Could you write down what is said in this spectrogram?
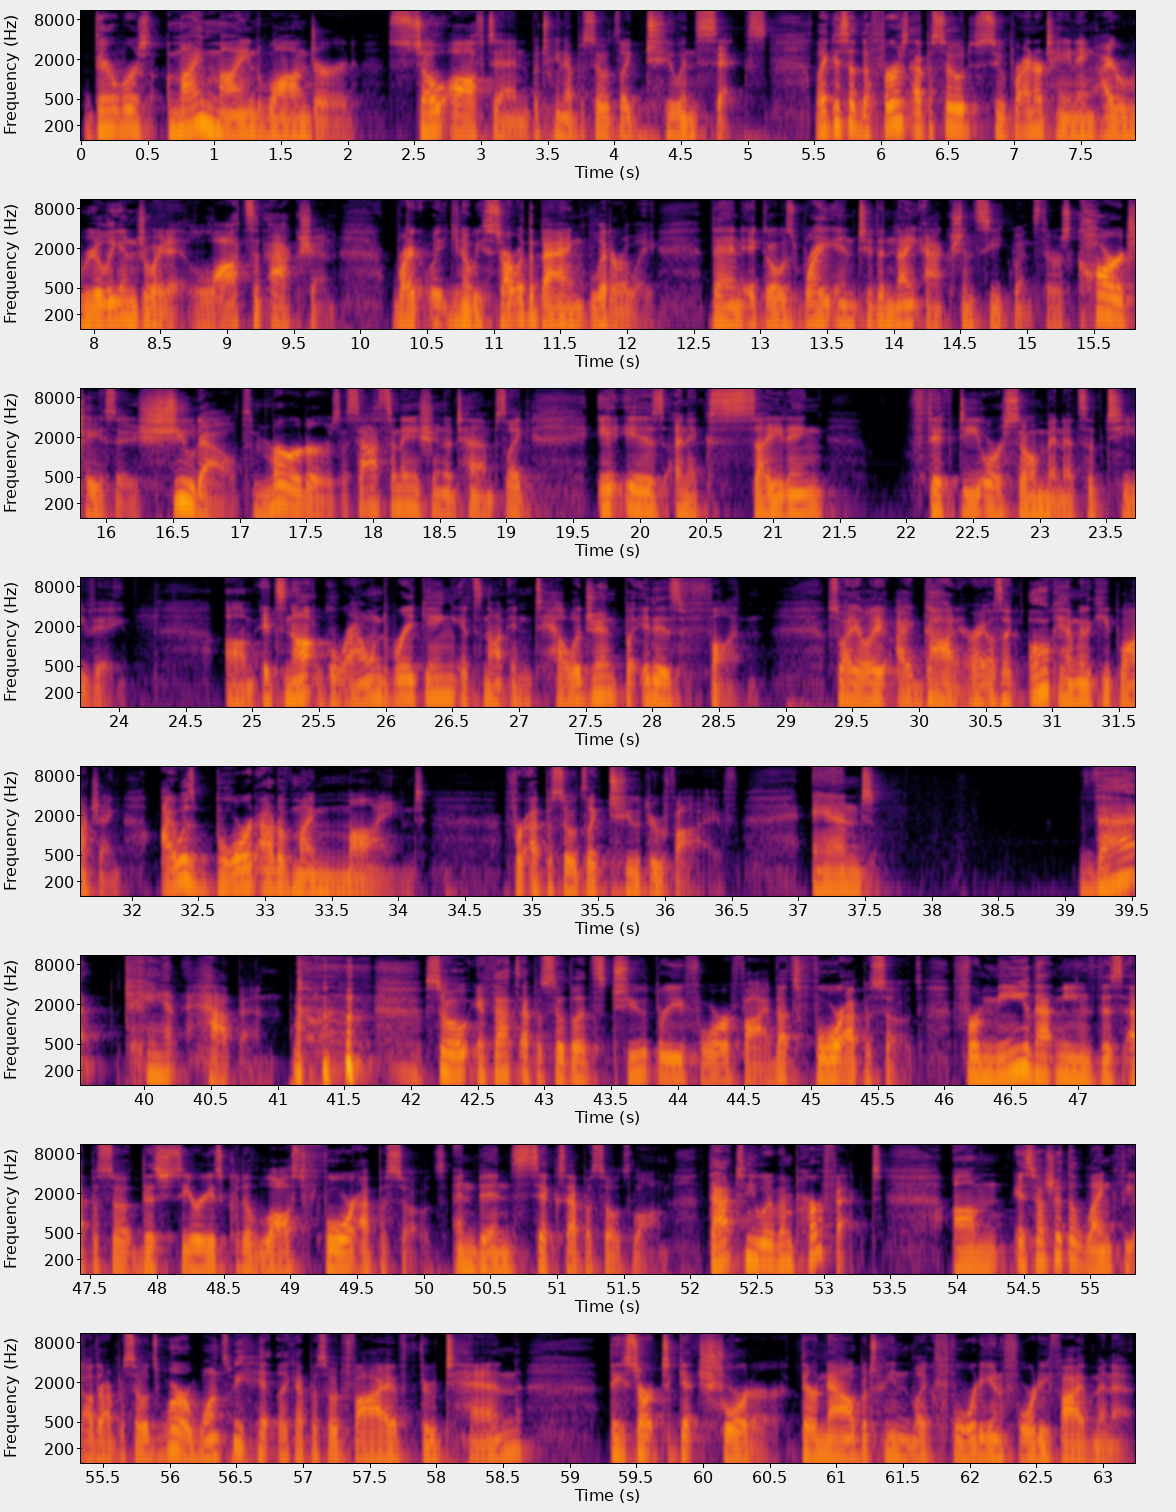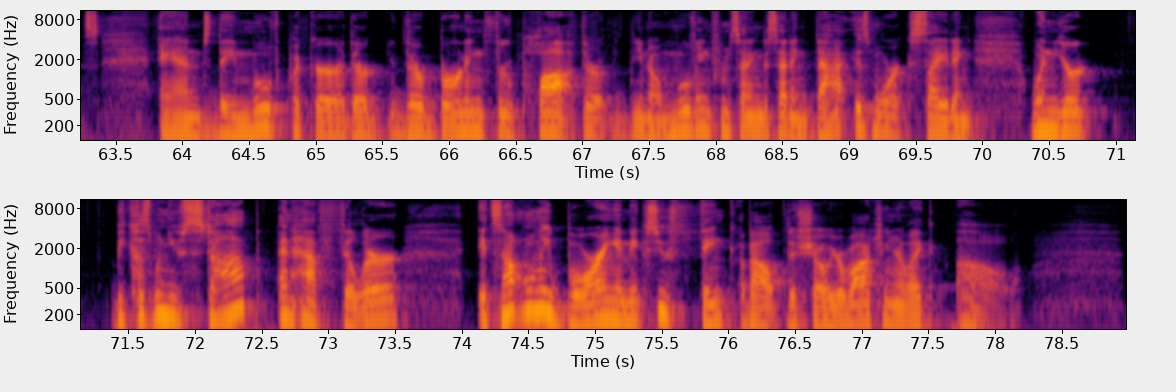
there was my mind wandered so often between episodes like 2 and 6. Like I said the first episode super entertaining. I really enjoyed it. Lots of action. Right you know, we start with a bang literally. Then it goes right into the night action sequence. There's car chases, shootouts, murders, assassination attempts. Like it is an exciting 50 or so minutes of TV. Um, it's not groundbreaking, it's not intelligent, but it is fun. So I like I got it right. I was like, okay, I'm gonna keep watching. I was bored out of my mind for episodes like two through five, and that can't happen. So if that's episode that's two three four five that's four episodes. For me that means this episode this series could have lost four episodes and been six episodes long. That to me would have been perfect. Um, especially at the length the other episodes were. Once we hit like episode five through 10 they start to get shorter. They're now between like 40 and 45 minutes and they move quicker they're they're burning through plot they're you know moving from setting to setting that is more exciting when you're because when you stop and have filler, it's not only boring, it makes you think about the show you're watching. You're like, oh,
